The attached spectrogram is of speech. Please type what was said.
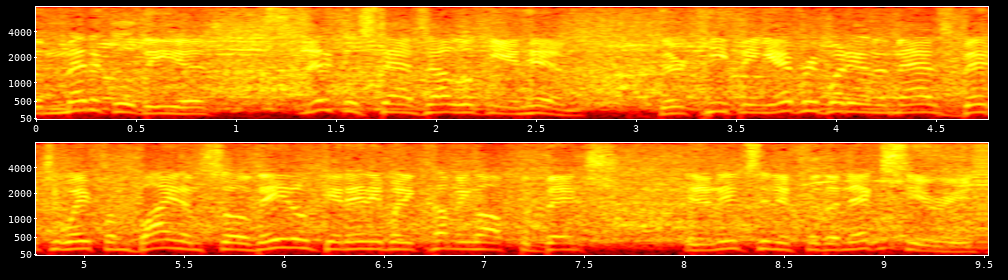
The medical, the uh, medical staff's out looking at him. They're keeping everybody on the Mavs bench away from Bynum so they don't get anybody coming off the bench in an incident for the next series.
